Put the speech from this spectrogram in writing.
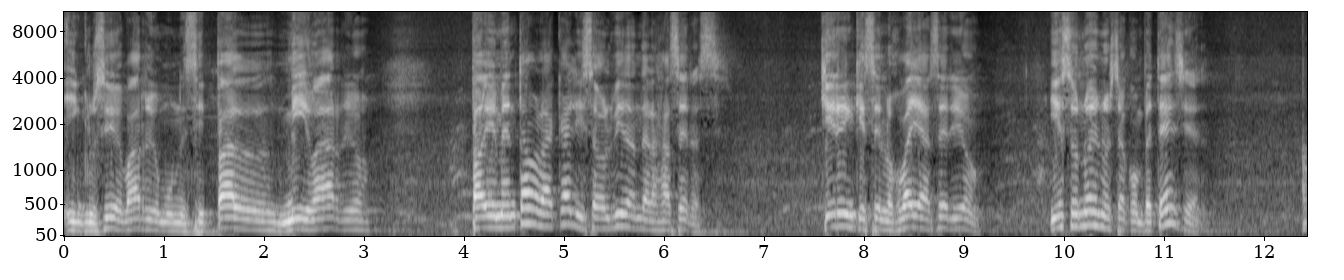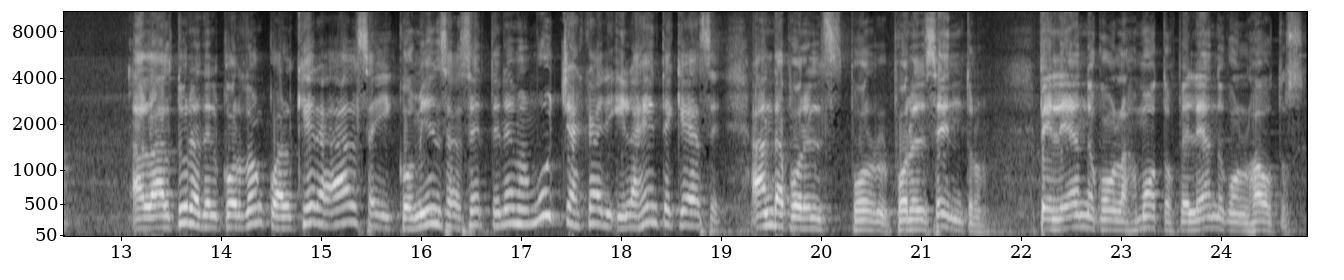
inclusive barrio municipal, mi barrio, pavimentado la calle y se olvidan de las aceras. Quieren que se los vaya a hacer yo. Y eso no es nuestra competencia. A la altura del cordón cualquiera alza y comienza a hacer. Tenemos muchas calles y la gente que hace anda por el, por, por el centro peleando con las motos, peleando con los autos.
